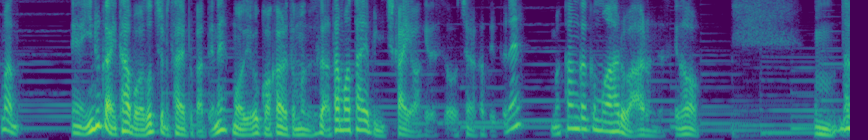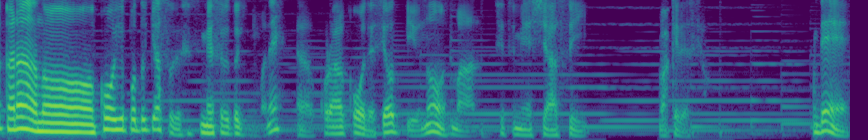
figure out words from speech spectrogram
まあ、えー犬飼ターボがどっちのタイプかってね、もうよくわかると思うんですが、頭タイプに近いわけですよ。どちらかというとね。まあ、感覚もあるはあるんですけど、うん、だから、あのこういうポッドキャストで説明するときにもね、これはこうですよっていうのを、まあ、説明しやすいわけですよ。で、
